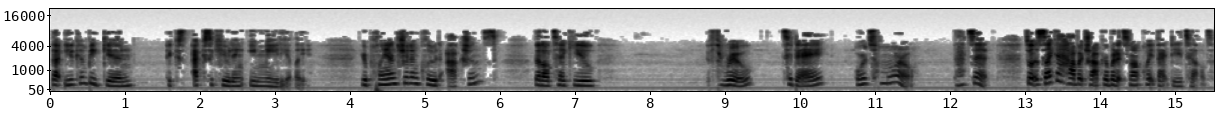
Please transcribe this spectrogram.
that you can begin ex- executing immediately. Your plan should include actions that'll take you through today or tomorrow. That's it. So it's like a habit tracker, but it's not quite that detailed.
